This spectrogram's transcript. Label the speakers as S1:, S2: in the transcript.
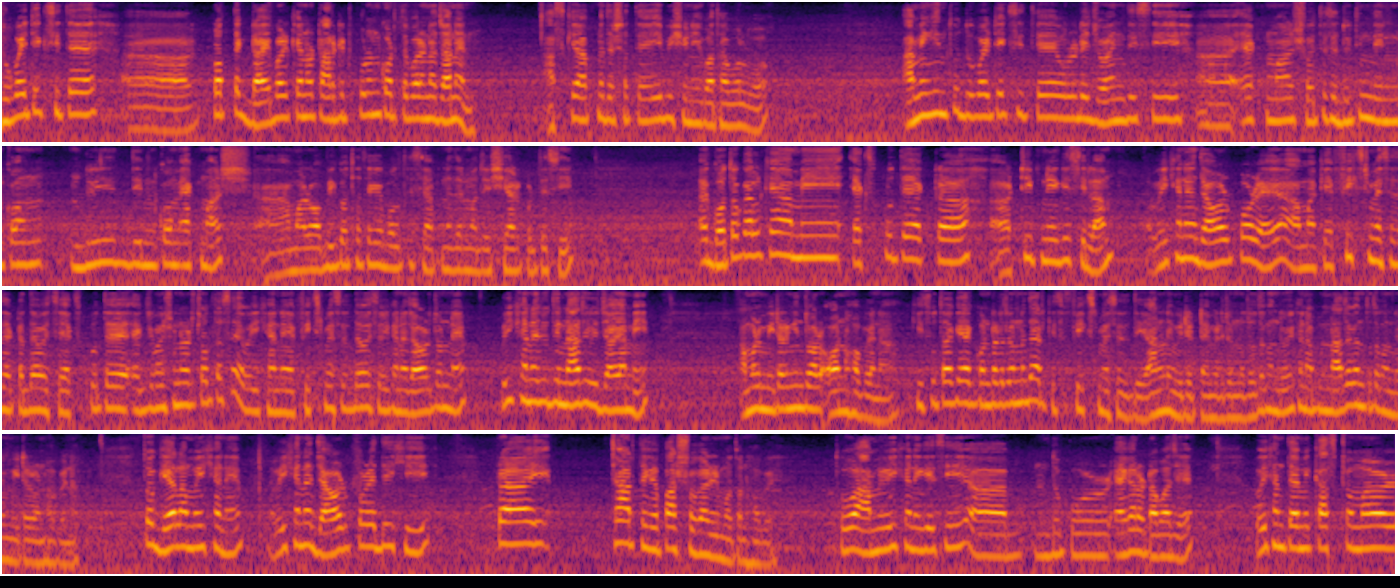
S1: Dubai ট্যাক্সিতে প্রত্যেক driver কেন টার্গেট পূরণ করতে পারে না জানেন? আজকে আপনাদের সাথে এই বিষয় নিয়ে কথা বলব। আমি কিন্তু দুবাই ট্যাক্সিতে অলরেডি জয়েন দিছি এক মাস হইতেছে দুই তিন দিন কম, দুই দিন কম এক মাস আমার অভিজ্ঞতা থেকে বলতেছি, আপনাদের মাঝে শেয়ার করতেছি। গতকালকে আমি এক্সপোতে একটা ট্রিপ নিয়ে গেছিলাম। ওইখানে যাওয়ার পরে আমাকে ফিক্সড মেসেজ একটা দেওয়া হয়েছে। এক্সপোতে এক্সিবিশনের চলতেছে, ওইখানে ফিক্সড মেসেজ দেওয়া হয়েছে ওইখানে যাওয়ার জন্যে। ওইখানে যদি না যাই আমি, আমার মিটার কিন্তু আর অন হবে না। কিছু তাকে এক ঘণ্টার জন্য দেয় আর কিছু ফিক্সড মেসেজ দিই আনলিমিটেড টাইমের জন্য। যতক্ষণ ওইখানে আপনি না যাবেন, ততক্ষণ মিটার অন হবে না। তো গেলাম ওইখানে। ওইখানে যাওয়ার পরে দেখি প্রায় চার থেকে পাঁচশো গাড়ির মতন হবে। তো আমি ওইখানে গেছি দুপুর এগারোটা বাজে। ওইখান থেকে আমি কাস্টমার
